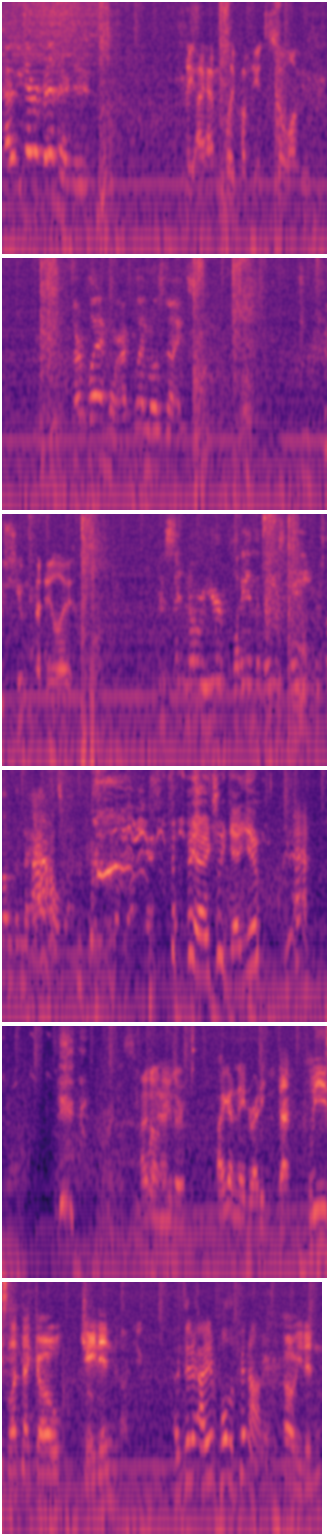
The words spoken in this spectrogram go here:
Have you never been there, dude? I, I haven't played PUBG in so long, dude. Start playing more. I play most nights. Who's shooting? That daylight. Just sitting over here playing the base, waiting for something to happen. I actually get you? Yeah. I don't either. I got a nade ready. That please let that go. Jaden. I didn't. I didn't pull the pin on it. Oh, you didn't?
